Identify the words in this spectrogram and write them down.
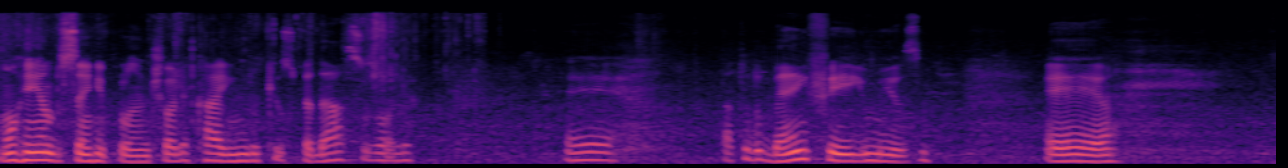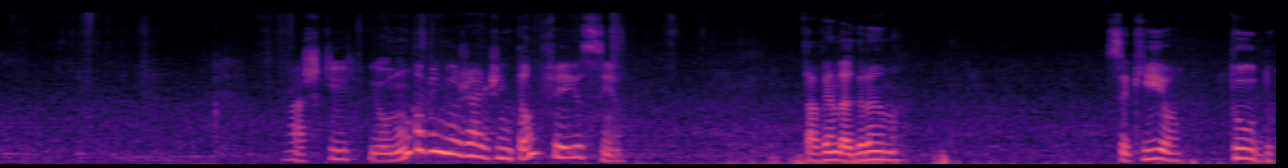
morrendo sem replante. Olha, caindo aqui os pedaços, olha. É, tá tudo bem feio mesmo. É, acho que eu nunca vi meu jardim tão feio assim, ó. Tá vendo a grama? Isso aqui, ó, tudo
